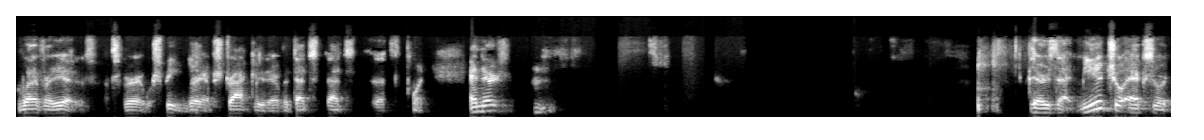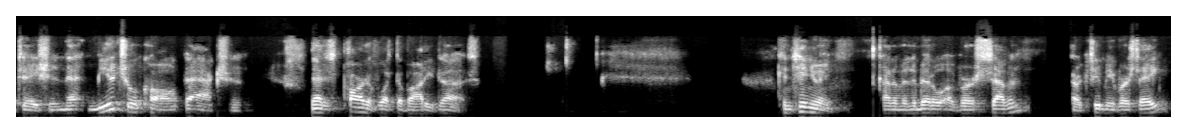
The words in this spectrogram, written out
Whatever it is. That's very we're speaking very abstractly there, but that's that's that's the point. And there's there's that mutual exhortation, that mutual call to action that is part of what the body does. Continuing, kind of in the middle of verse 7, or excuse me, verse 8.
